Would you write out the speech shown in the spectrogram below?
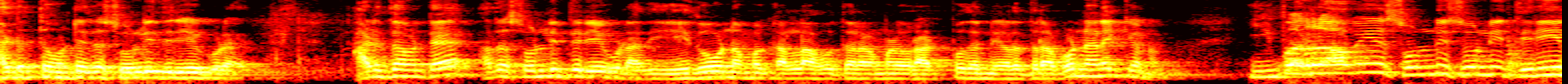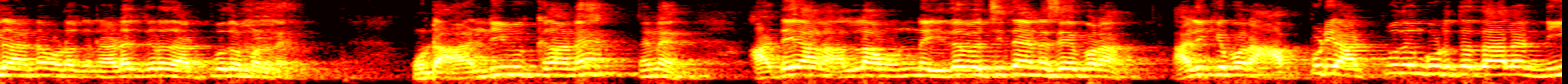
அடுத்தவன்ட்டு இதை சொல்லி தெரியக்கூடாது. அடுத்தவன்ட்ட அதை சொல்லி தெரியக்கூடாது. ஏதோ நமக்கு அல்லாஹு ஒரு அற்புதம் நிறுத்துறாப்போ நினைக்கணும். இவராவே சொல்லி சொல்லி தெரியிறான்னா உனக்கு நடக்கிறது அற்புதம் அல்ல. உன் அழிவுக்கான என்ன? அடையாளம். அல்ல உன்னை இதை வச்சு தான் என்ன செய்ய போறான்? அழிக்க போறான். அப்படி அற்புதம் கொடுத்ததால நீ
